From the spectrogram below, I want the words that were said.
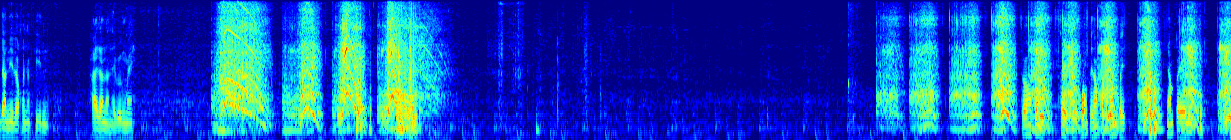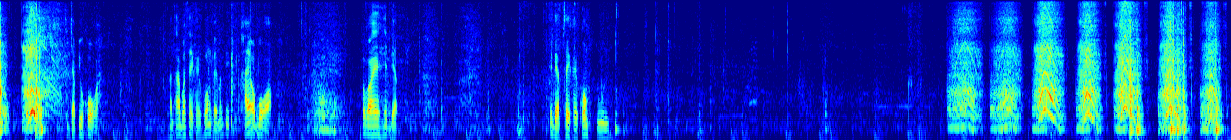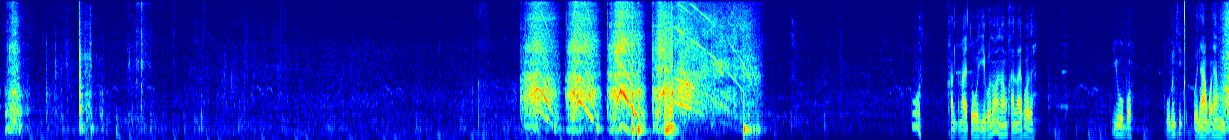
ด้านนี้เราก็จะกินทายด้านนั้นให้เบิ่งไหมเจ้าต้องใส่ไข่ควงไปน้ำครับน้ำไปน้ำไปจับอยูโคกอะ คันทาบ่ใส่ไข่ควงไปมันสิคล้ายเอาโบออก เพราะว่าเฮ็ดแบบเฮ็ดแบบใส่ไข่ควงนูน ขันหลายตัวดีบ่น้อยน้ำขันหลายพอเลยอยู่บ่ปูมันสิเปิดยากบ่ยามนี้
